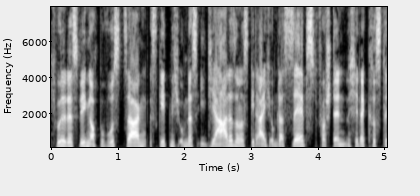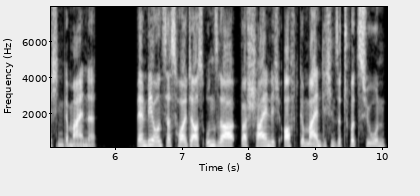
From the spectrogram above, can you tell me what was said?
ich würde deswegen auch bewusst sagen, es geht nicht um das Ideale, sondern es geht eigentlich um das Selbstverständliche der christlichen Gemeinde. Wenn wir uns das heute aus unserer wahrscheinlich oft gemeindlichen Situation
